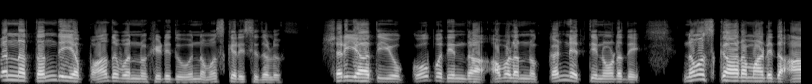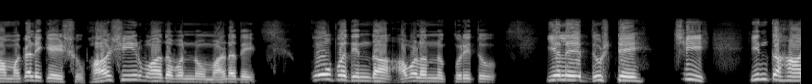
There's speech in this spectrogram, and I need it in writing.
ತನ್ನ ತಂದೆಯ ಪಾದವನ್ನು ಹಿಡಿದು ನಮಸ್ಕರಿಸಿದಳು. ಶರಿಯಾತಿಯು ಕೋಪದಿಂದ ಅವಳನ್ನು ಕಣ್ಣೆತ್ತಿ ನೋಡದೆ ನಮಸ್ಕಾರ ಮಾಡಿದ ಆ ಮಗಳಿಗೆ ಶುಭಾಶೀರ್ವಾದವನ್ನು ಮಾಡದೆ ಕೋಪದಿಂದ ಅವಳನ್ನು ಕುರಿತು, ಎಲೆ ದುಷ್ಟೆ, ಛೀ, ಇಂತಹ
